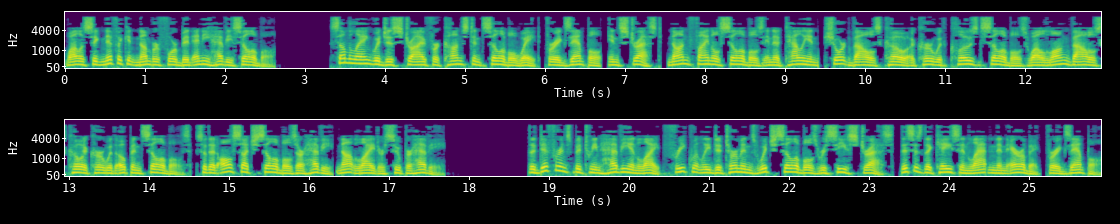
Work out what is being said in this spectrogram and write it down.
while a significant number forbid any heavy syllable. Some languages strive for constant syllable weight, for example, in stressed, non-final syllables in Italian, short vowels co-occur with closed syllables while long vowels co-occur with open syllables, so that all such syllables are heavy not light or super-heavy. The difference between heavy and light frequently determines which syllables receive stress, this is the case in Latin and Arabic, for example.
